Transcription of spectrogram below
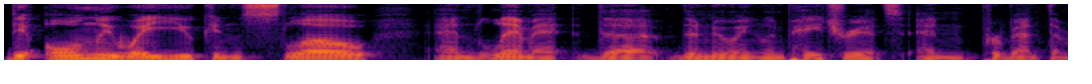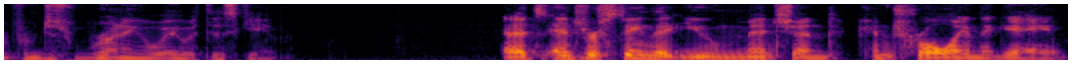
the only way you can slow and limit the the New England Patriots and prevent them from just running away with this game. And it's interesting that you mentioned controlling the game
